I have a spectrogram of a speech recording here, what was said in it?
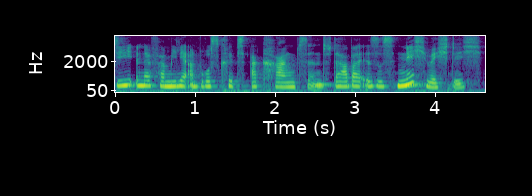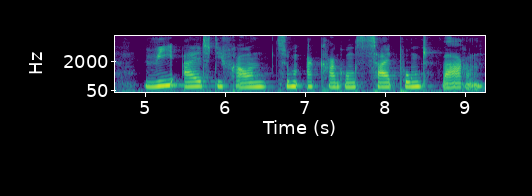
die in der Familie an Brustkrebs erkrankt sind. Dabei ist es nicht wichtig, wie alt die Frauen zum Erkrankungszeitpunkt waren.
